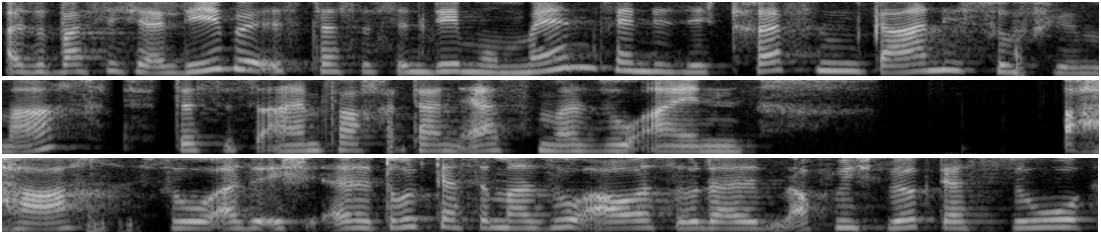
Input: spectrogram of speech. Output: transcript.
also was ich erlebe, ist, dass es in dem Moment, wenn die sich treffen, gar nicht so viel macht. Das ist einfach dann erstmal so ein Aha, so, also ich äh, drücke das immer so aus oder auf mich wirkt das so,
